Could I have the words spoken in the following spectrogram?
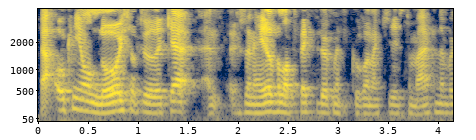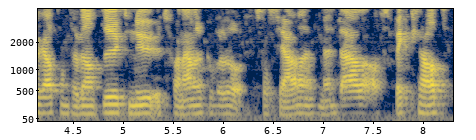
Ja, ook niet onlogisch natuurlijk. Hè. En er zijn heel veel aspecten die ook met de coronacrisis te maken hebben gehad. Want we hebben natuurlijk nu het voornamelijk over het sociale en het mentale aspect gehad.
